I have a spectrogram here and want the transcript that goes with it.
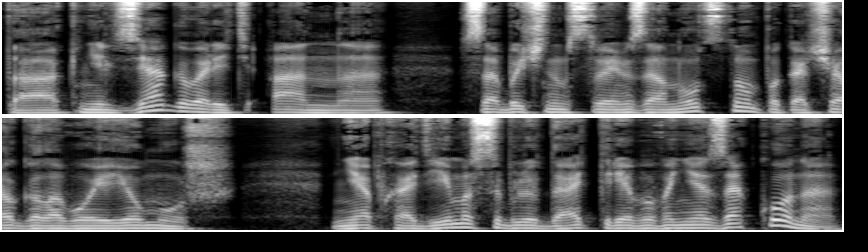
Так нельзя говорить, Анна, с обычным своим занудством покачал головой ее муж необходимо соблюдать требования закона.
